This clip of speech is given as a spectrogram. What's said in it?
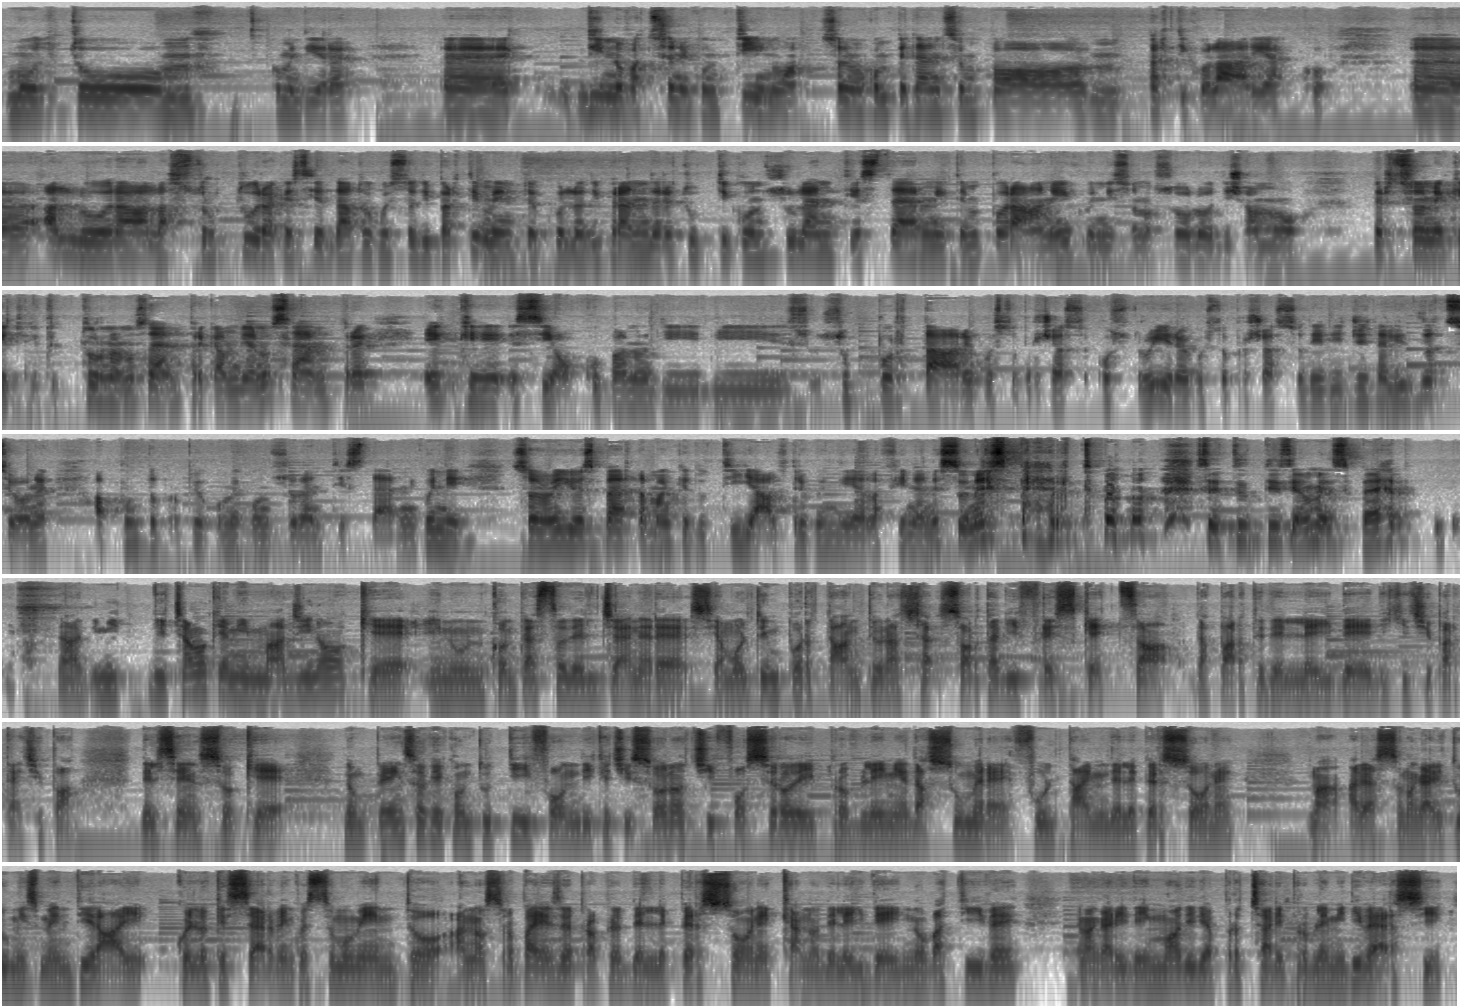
molto, come dire, eh, di innovazione continua, sono competenze un po' mh, particolari, ecco. Eh, allora la struttura che si è dato questo dipartimento è quella di prendere tutti i consulenti esterni temporanei, quindi sono solo diciamo persone che, tornano sempre, cambiano sempre e che si occupano di, di supportare questo processo, costruire questo processo di digitalizzazione appunto proprio come consulenti esterni. Quindi sono io esperta ma anche tutti gli altri, quindi alla fine nessuno è esperto se tutti siamo esperti. No, diciamo che mi immagino che in un contesto del genere sia molto importante una sorta di freschezza da parte delle idee di chi ci partecipa, nel senso che non penso che con tutti i fondi che ci sono ci fossero dei problemi ad assumere full time delle persone, ma adesso magari tu mi smentirai, quello che serve in questo momento al nostro paese è proprio delle persone che hanno delle idee innovative e magari dei modi di approcciare i problemi diversi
